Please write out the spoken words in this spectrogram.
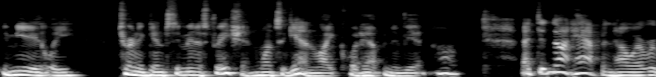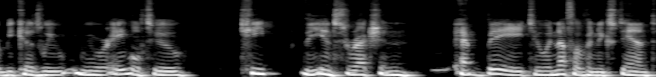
immediately turn against the administration, once again, like what happened in Vietnam. That did not happen, however, because we, we were able to keep the insurrection at bay to enough of an extent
